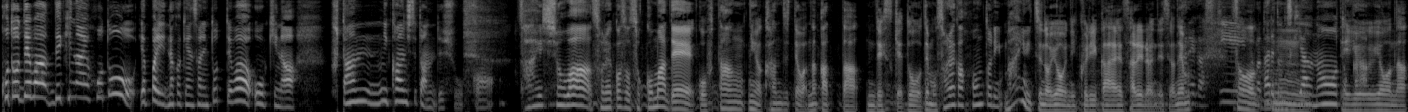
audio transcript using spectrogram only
ことではできないほどやっぱり中堅さんにとっては大きな負担に感じてたんでしょうか？最初はそれこそそこまでこう負担には感じてはなかったんですけどでもそれが本当に毎日のように繰り返されるんですよね。誰が好き誰と付き合うの、んって。いうような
